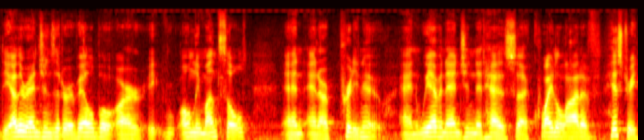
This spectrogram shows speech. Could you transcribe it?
the other engines that are available are only months old and, and are pretty new. And we have an engine that has uh, quite a lot of history.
